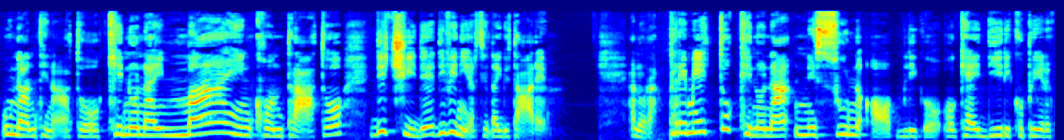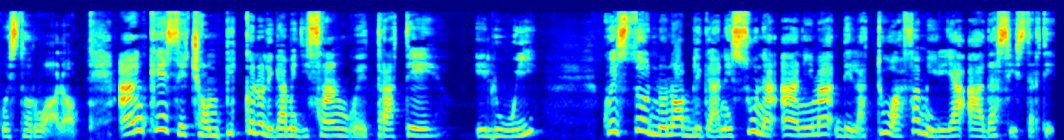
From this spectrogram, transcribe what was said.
un antenato che non hai mai incontrato decide di venirti ad aiutare? Allora, premetto che non ha nessun obbligo, ok, di ricoprire questo ruolo. Anche se c'è un piccolo legame di sangue tra te e lui, questo non obbliga nessuna anima della tua famiglia ad assisterti.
